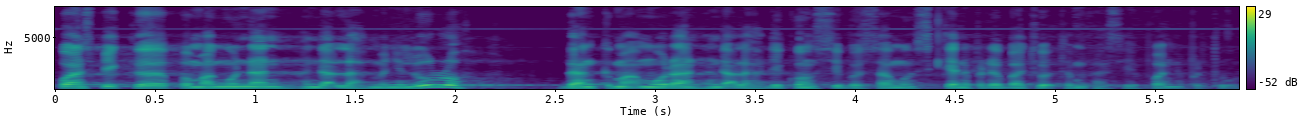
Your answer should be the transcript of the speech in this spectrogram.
Puan Speaker, pembangunan hendaklah menyeluruh dan kemakmuran hendaklah dikongsi bersama. Sekian daripada Bacuk. Terima kasih Puan Pertua.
